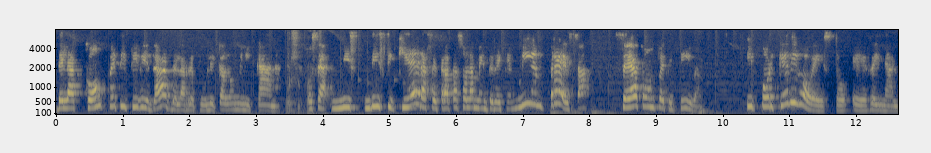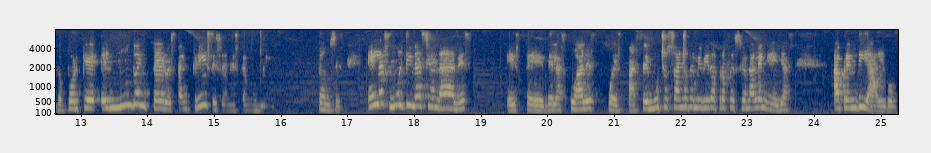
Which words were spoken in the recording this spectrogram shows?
de la competitividad de la República Dominicana. o sea, ni, siquiera se trata solamente de que mi empresa sea competitiva. ¿Y por qué digo esto, eh, Reinaldo? Porque el mundo entero está en crisis en este momento. Entonces, en las multinacionales, este, de las cuales pues pasé muchos años de mi vida profesional en ellas, aprendí algo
